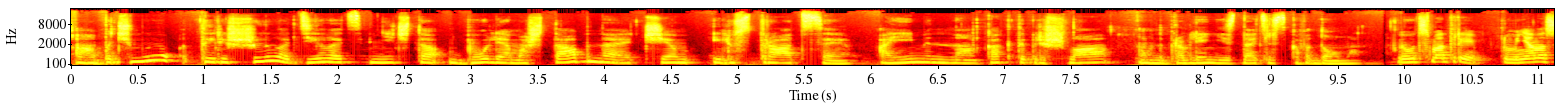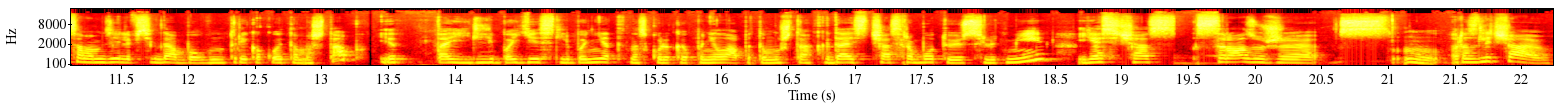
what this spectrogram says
А почему ты решила делать нечто более масштабное, чем иллюстрации, а именно как ты пришла в направлении издательского дома? Ну вот смотри, у меня на самом деле всегда был внутри какой-то масштаб. Это либо есть, либо нет, насколько я поняла, потому что когда я сейчас работаю с людьми, я сейчас сразу же ну, различаю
